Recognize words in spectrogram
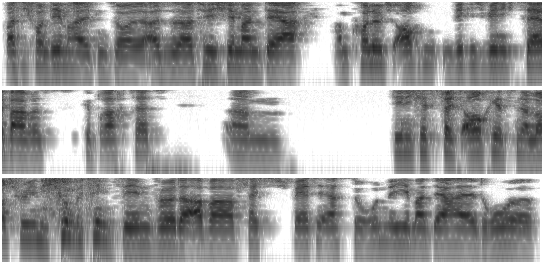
was ich von dem halten soll. Also natürlich jemand, der am College auch wirklich wenig Zählbares gebracht hat, ähm, den ich jetzt vielleicht auch jetzt in der Lottery nicht unbedingt sehen würde, aber vielleicht späte erste Runde jemand, der halt rohe,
